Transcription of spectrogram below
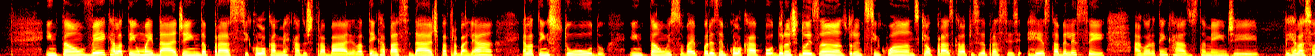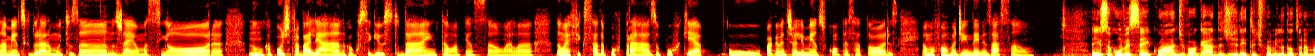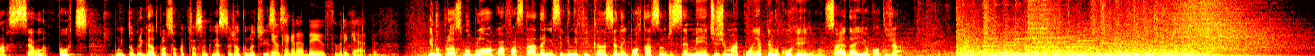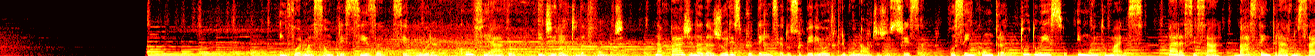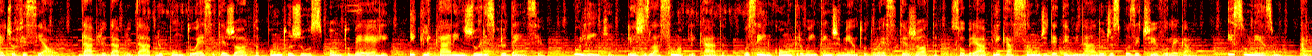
Então, vê que ela tem uma idade ainda para se colocar no mercado de trabalho, ela tem capacidade para trabalhar, ela tem estudo. Então, isso vai, por exemplo, colocar durante dois anos, durante cinco anos, que é o prazo que ela precisa para se restabelecer. Agora, tem casos também de relacionamentos que duraram muitos anos, uhum. já é uma senhora, nunca pôde trabalhar, nunca conseguiu estudar, então a pensão ela não é fixada por prazo, porque a, o pagamento de alimentos compensatórios é uma forma de indenização. É isso, eu conversei com a advogada de Direito de Família, a doutora Marcela Furtz. Muito obrigado pela sua participação aqui nesse TJ Notícias. Eu que agradeço, obrigada. E no próximo bloco, afastada a insignificância na importação de sementes de maconha pelo correio. Não sai daí, eu volto já. Informação precisa, segura, confiável e direto da fonte. Na página da jurisprudência do Superior Tribunal de Justiça, você encontra tudo isso e muito mais. Para acessar, basta entrar no site oficial www.stj.jus.br e clicar em Jurisprudência. No link Legislação Aplicada, você encontra o entendimento do STJ sobre a aplicação de determinado dispositivo legal. Isso mesmo,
